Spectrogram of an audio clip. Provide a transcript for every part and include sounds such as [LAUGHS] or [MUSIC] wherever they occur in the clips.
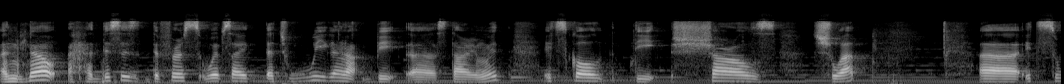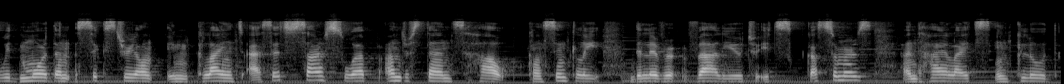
And now [LAUGHS] this is the first website that we're gonna be uh, starting with. It's called the Charles Schwab. Uh, it's with more than 6 trillion in client assets. Schwab understands how consistently deliver value to its customers and highlights include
